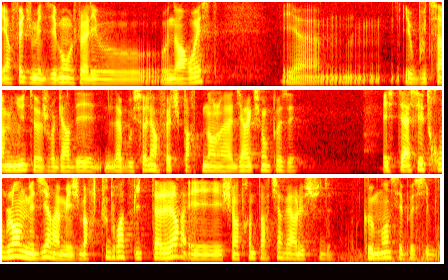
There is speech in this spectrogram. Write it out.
Et en fait, je me disais, bon, je dois aller au, nord-ouest. Et, euh, et, au bout de cinq minutes, je regardais la boussole et en fait, je partais dans la direction opposée. Et c'était assez troublant de me dire, mais je marche tout droit depuis tout à l'heure et je suis en train de partir vers le sud. Comment c'est possible?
